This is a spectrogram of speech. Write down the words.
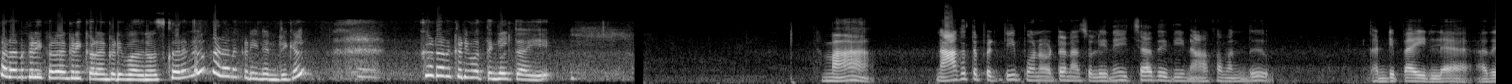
கடன்கடி கடன்கடி கடன்கடி. கொடி நமஸ்காரங்கள் கடன்கடி நன்றிகள். கடன்கடி மொத்தங்கள் தாயே. அம்மா நாகத்தை பற்றி போன வட்டம் நான் சொல்லியிருந்தேன் இச்சாதேதி நாகம் வந்து கண்டிப்பாக இல்லை. அது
